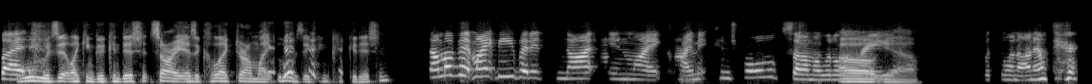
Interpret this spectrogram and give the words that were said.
But Ooh, is it like in good condition? Sorry, as a collector, I'm like, ooh, is it in good condition? some of it might be, but it's not in like climate controlled. So I'm a little Oh afraid. yeah. what's going on out there.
